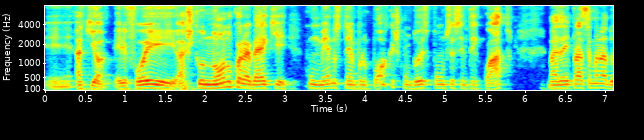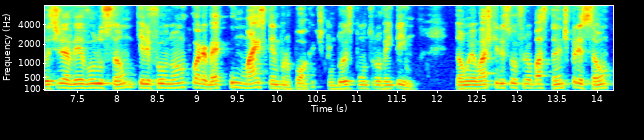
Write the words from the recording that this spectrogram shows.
É, aqui, ó, ele foi, acho que o nono quarterback com menos tempo no pocket, com 2,64. Mas aí para a semana 2 você já vê a evolução, que ele foi o nono quarterback com mais tempo no pocket, com 2,91. Então eu acho que ele sofreu bastante pressão,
